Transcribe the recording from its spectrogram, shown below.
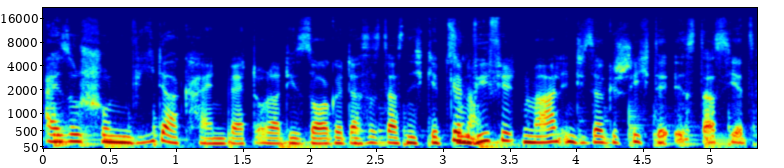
also schon wieder kein Bett oder die Sorge, dass es das nicht gibt. Genau. Zum wievielten Mal in dieser Geschichte ist das jetzt?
